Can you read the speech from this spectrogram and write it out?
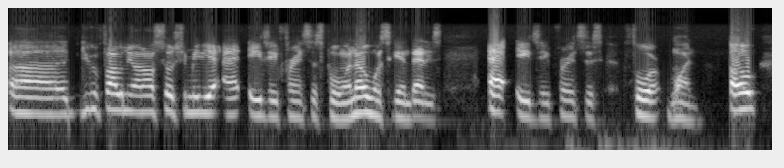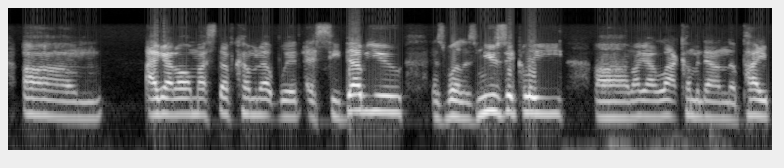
Uh, you can follow me on all social media at AJ Francis 410. Once again, that is at AJ Francis 410. Oh, um, I got all my stuff coming up with SCW as well as musically. Um, I got a lot coming down the pipe.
